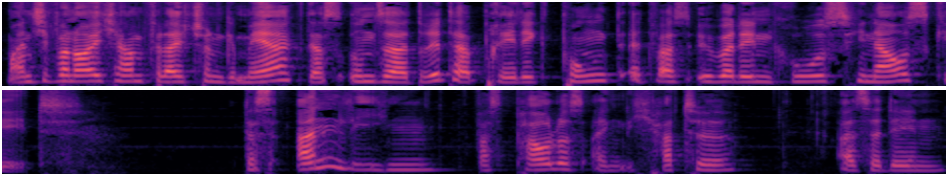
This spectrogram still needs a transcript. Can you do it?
Manche von euch haben vielleicht schon gemerkt, dass unser dritter Predigtpunkt etwas über den Gruß hinausgeht. Das Anliegen, was Paulus eigentlich hatte, als er den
